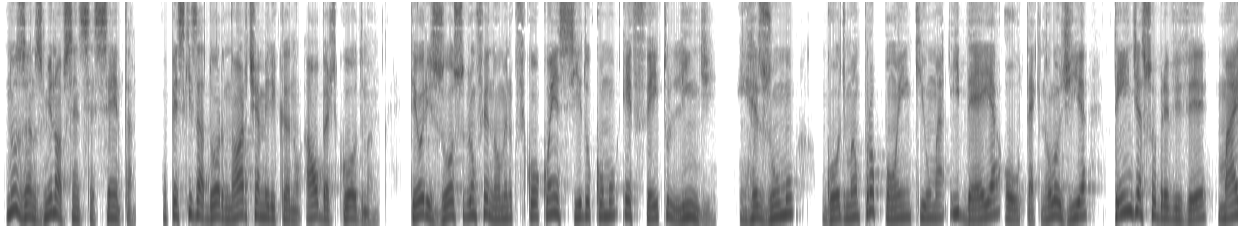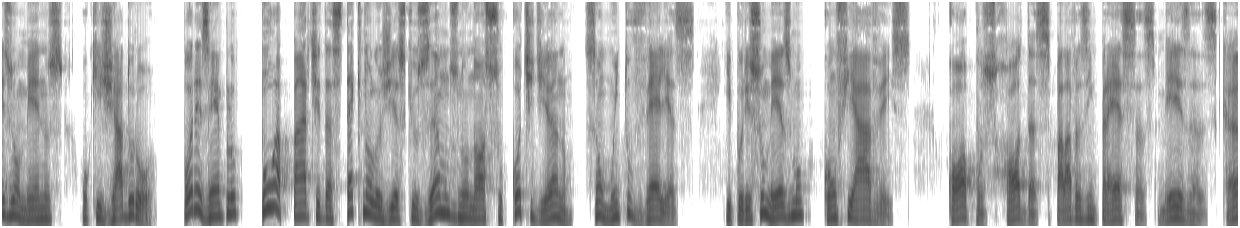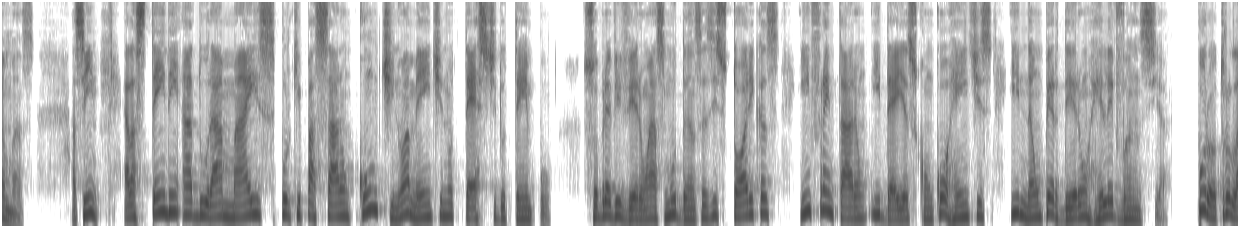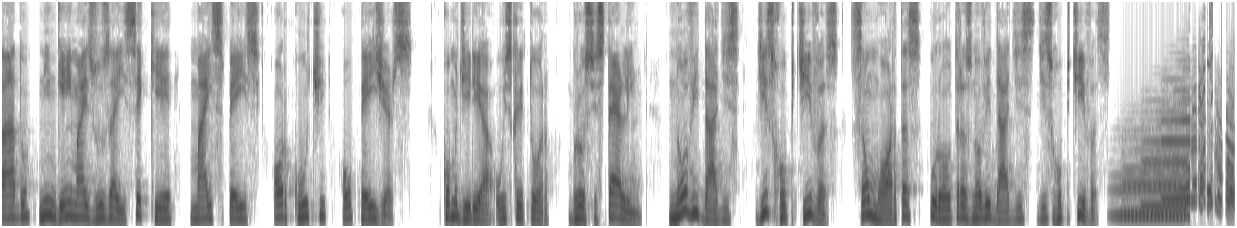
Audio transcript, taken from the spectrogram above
Nos anos 1960, o pesquisador norte-americano Albert Goldman teorizou sobre um fenômeno que ficou conhecido como efeito Lindy. Em resumo, Goldman propõe que uma ideia ou tecnologia tende a sobreviver mais ou menos o que já durou. Por exemplo, boa parte das tecnologias que usamos no nosso cotidiano são muito velhas e por isso mesmo confiáveis. Copos, rodas, palavras impressas, mesas, camas. Assim, elas tendem a durar mais porque passaram continuamente no teste do tempo sobreviveram às mudanças históricas, enfrentaram ideias concorrentes e não perderam relevância. Por outro lado, ninguém mais usa ICQ, MySpace, Orkut ou Pagers. Como diria o escritor Bruce Sterling, novidades disruptivas são mortas por outras novidades disruptivas.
